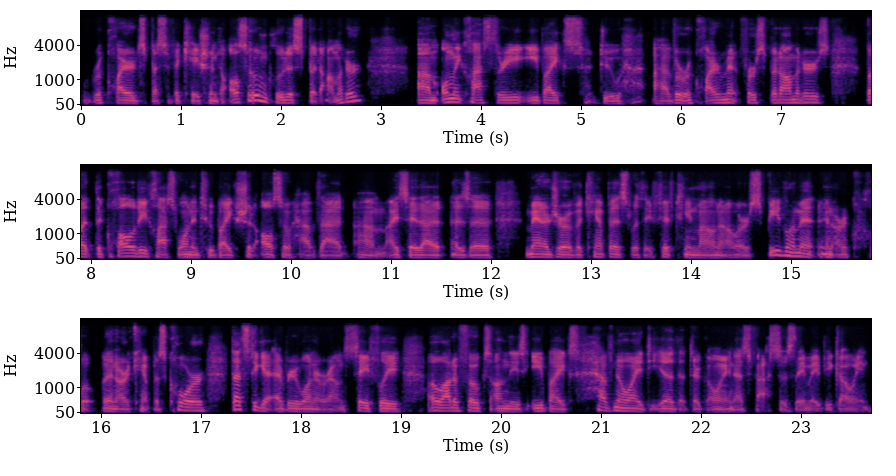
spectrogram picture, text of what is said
required specification to also include a speedometer. Um, only class three e-bikes do have a requirement for speedometers, but the quality class one and two bikes should also have that. Um, I say that as a manager of a campus with a 15 mile an hour speed limit in our in our campus core. That's to get everyone around safely. A lot of folks on these e-bikes have no idea that they're going as fast as they may be going.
